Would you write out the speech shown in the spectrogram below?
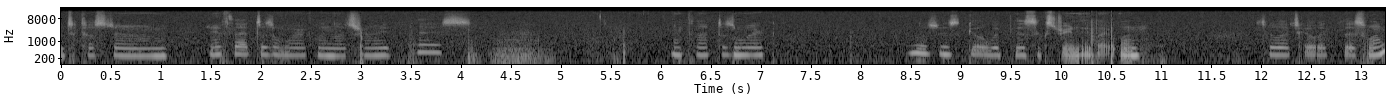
It's a custom. If that doesn't work, then let's try this. If that doesn't work, let's just go with this extremely bright one. So let's go with this one.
